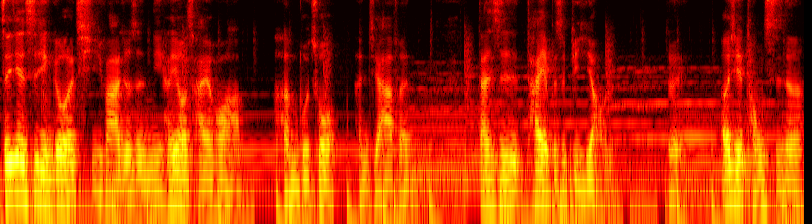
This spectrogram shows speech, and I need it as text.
这件事情给我的启发就是，你很有才华，很不错，很加分，但是它也不是必要的。对，而且同时呢，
